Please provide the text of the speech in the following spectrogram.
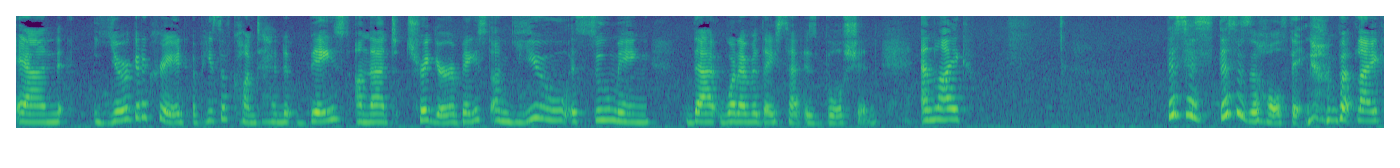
and you're gonna create a piece of content based on that trigger, based on you assuming that whatever they said is bullshit. And like, this is this is a whole thing, but like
